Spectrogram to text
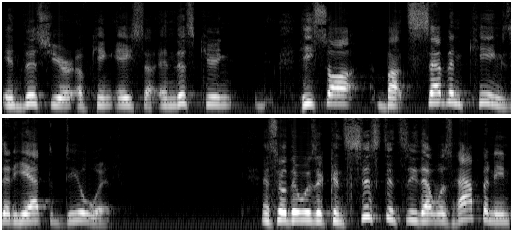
in this year of King Asa, in this king, he saw about seven kings that he had to deal with. And so there was a consistency that was happening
